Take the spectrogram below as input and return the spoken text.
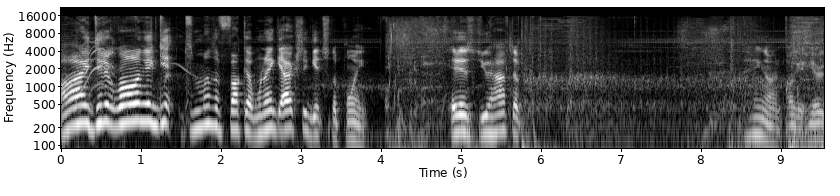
I did it wrong again. Motherfucker, when I actually get to the point, it is, you have to... Hang on. Okay, here...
